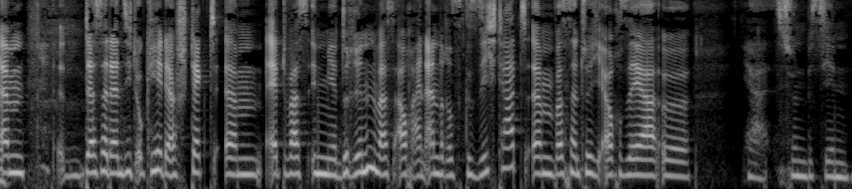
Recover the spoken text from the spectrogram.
ähm, dass er dann sieht, okay, da steckt ähm, etwas in mir drin, was auch ein anderes Gesicht hat, ähm, was natürlich auch sehr, äh, ja, ist schon ein bisschen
